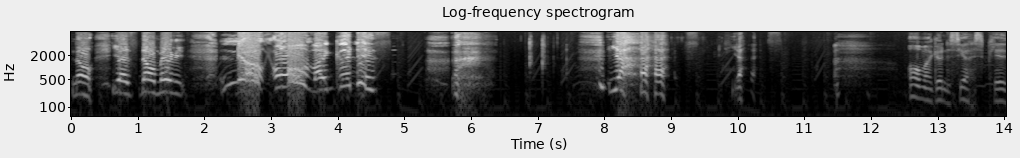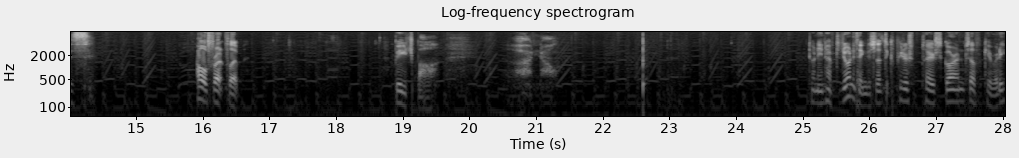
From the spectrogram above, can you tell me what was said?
No. Yes. No. Maybe. No. Oh my goodness. yes. Yes. Oh my goodness. Yes. Please. Oh, front flip. Beach ball. Oh no. Don't even have to do anything, just let the computer player score on himself. Okay, ready?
